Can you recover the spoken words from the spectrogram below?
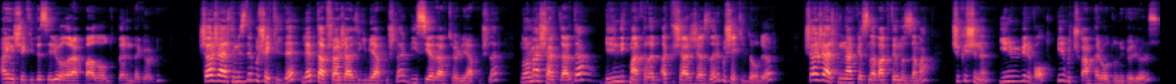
Aynı şekilde seri olarak bağlı olduklarını da gördüm. Şarj aletimizi de bu şekilde laptop şarj aleti gibi yapmışlar. DC adaptörlü yapmışlar. Normal şartlarda bilindik markaların akü şarj cihazları bu şekilde oluyor. Şarj aletinin arkasına baktığımız zaman çıkışının 21 volt 1.5 amper olduğunu görüyoruz.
